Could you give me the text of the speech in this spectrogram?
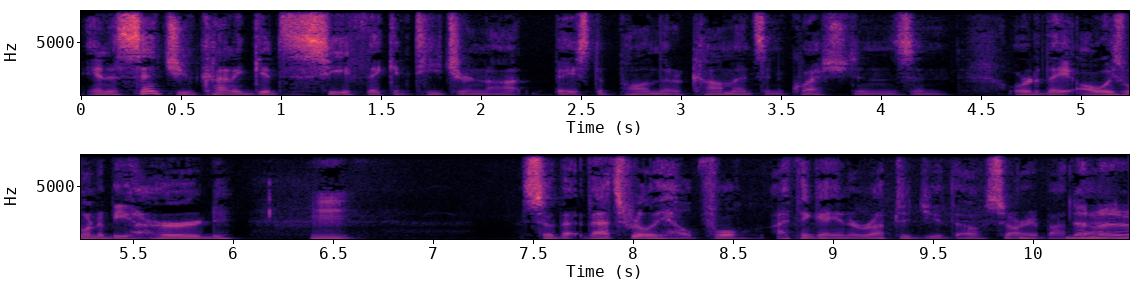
In a sense, you kind of get to see if they can teach or not based upon their comments and questions, and or do they always want to be heard? Hmm. So that that's really helpful. I think I interrupted you though. Sorry about No, that. no, no,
